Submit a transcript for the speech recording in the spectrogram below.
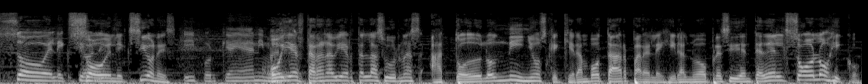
Soelecciones. Soelecciones. ¿Y por qué animales? Hoy estarán abiertas las urnas a todos los niños que quieran votar para elegir al nuevo presidente del zoológico.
